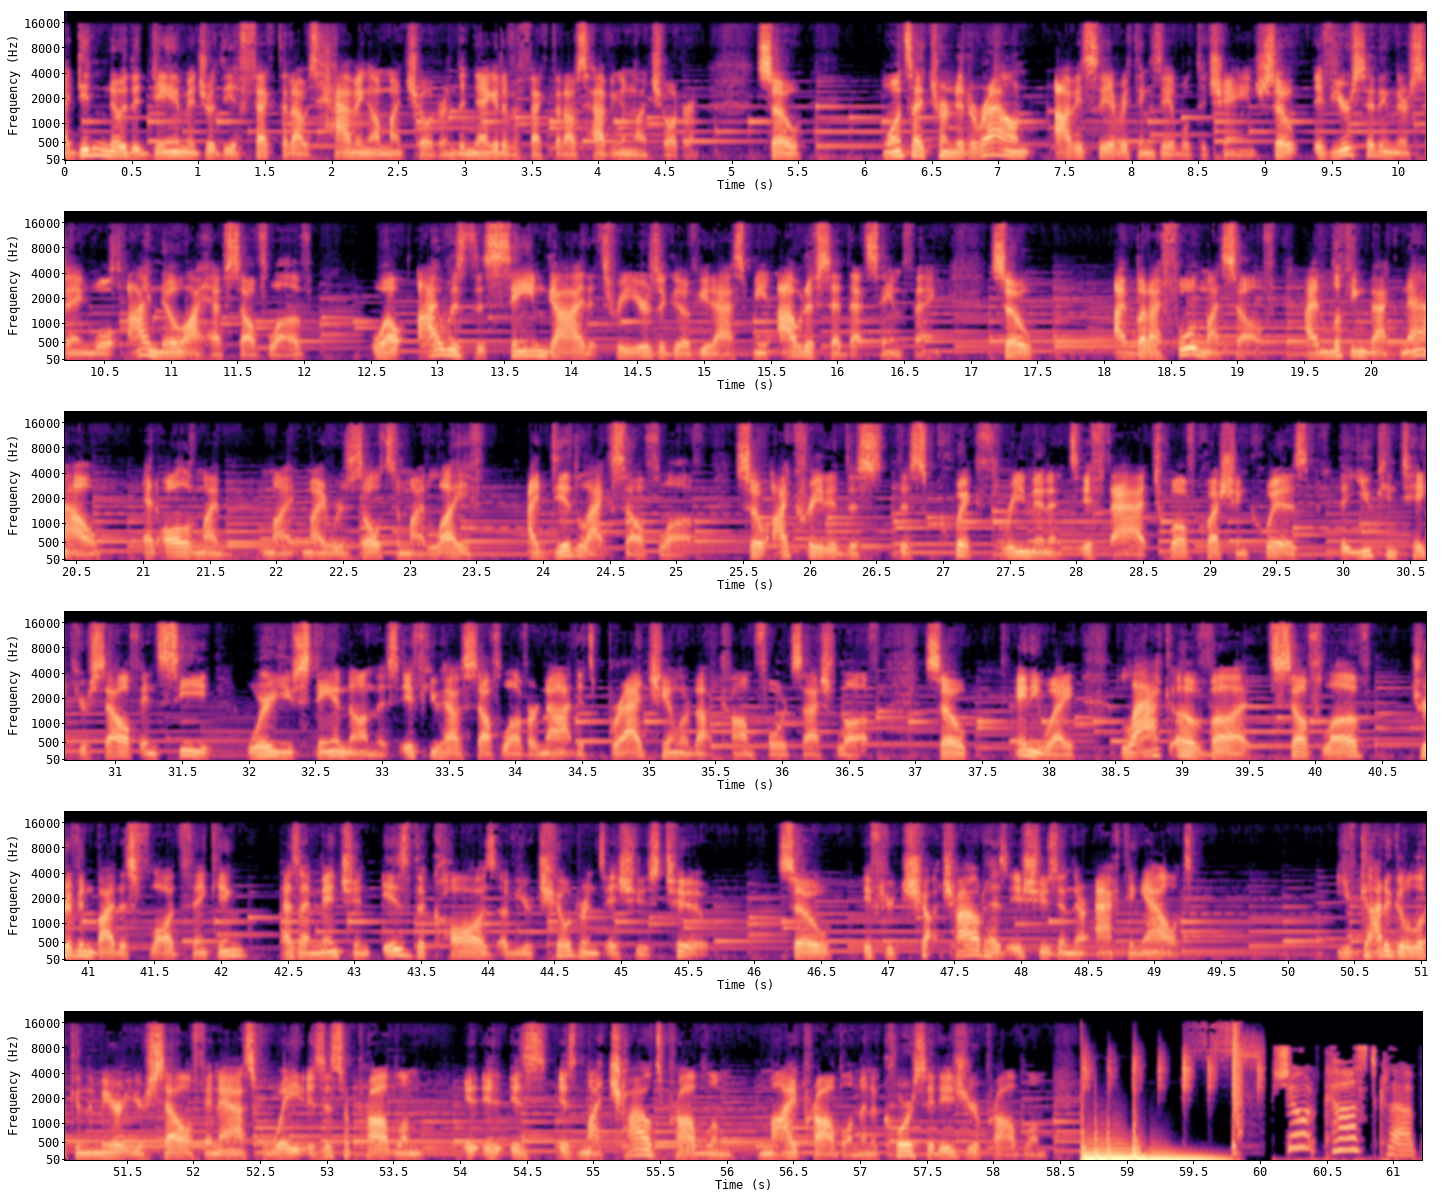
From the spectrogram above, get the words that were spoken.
I didn't know the damage or the effect that I was having on my children, the negative effect that I was having on my children. So once I turned it around, obviously everything's able to change. So if you're sitting there saying, Well, I know I have self love, well, I was the same guy that three years ago, if you'd asked me, I would have said that same thing. So I, but I fooled myself. I'm looking back now at all of my my my results in my life, I did lack self love. So I created this this quick three minutes, if that, 12 question quiz that you can take yourself and see where you stand on this, if you have self love or not. It's bradchandler.com forward slash love. So anyway, lack of uh, self love driven by this flawed thinking, as I mentioned, is the cause of your children's issues too. So if your ch- child has issues and they're acting out, you've got to go look in the mirror at yourself and ask, wait, is this a problem? Is, is my child's problem my problem? And of course, it is your problem. Short Cast Club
